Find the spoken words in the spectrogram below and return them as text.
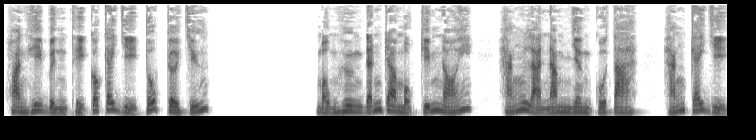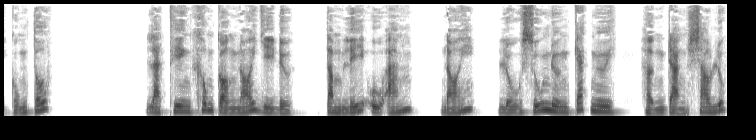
Hoàng Hy Bình thì có cái gì tốt cơ chứ? Mộng Hương đánh ra một kiếm nói, hắn là nam nhân của ta, hắn cái gì cũng tốt. Lạc Thiên không còn nói gì được, tâm lý u ám, nói, lũ xuống nương các ngươi, hận rằng sao lúc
